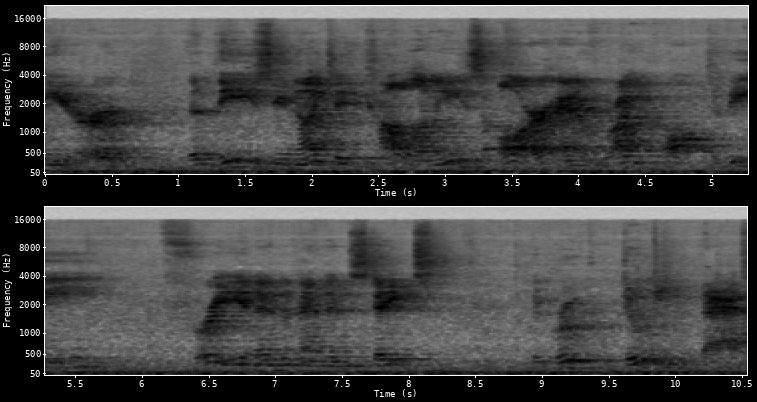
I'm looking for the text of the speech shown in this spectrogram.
here that these united colonies are and of right ought to be free and independent states. The group doing that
